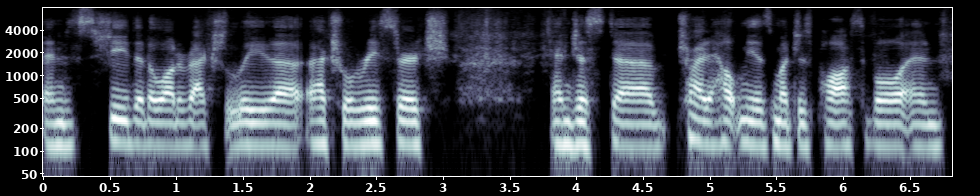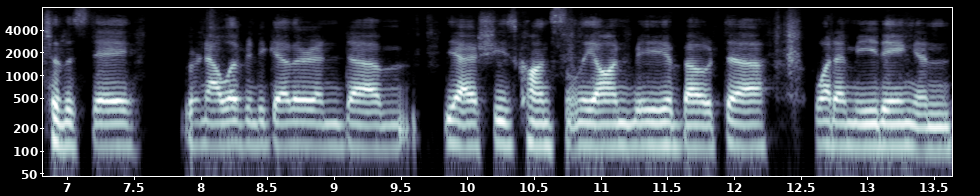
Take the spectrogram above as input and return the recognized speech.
and she did a lot of actually uh, actual research and just uh, try to help me as much as possible. And to this day, we're now living together. And um, yeah she's constantly on me about uh, what i'm eating and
